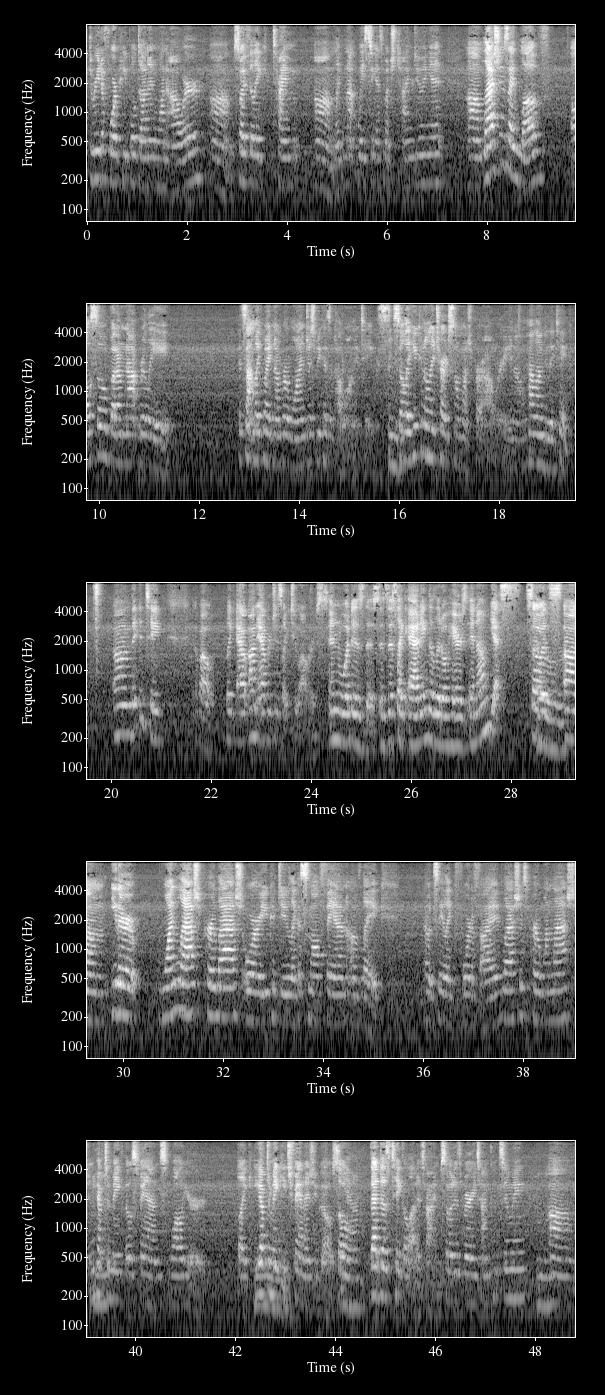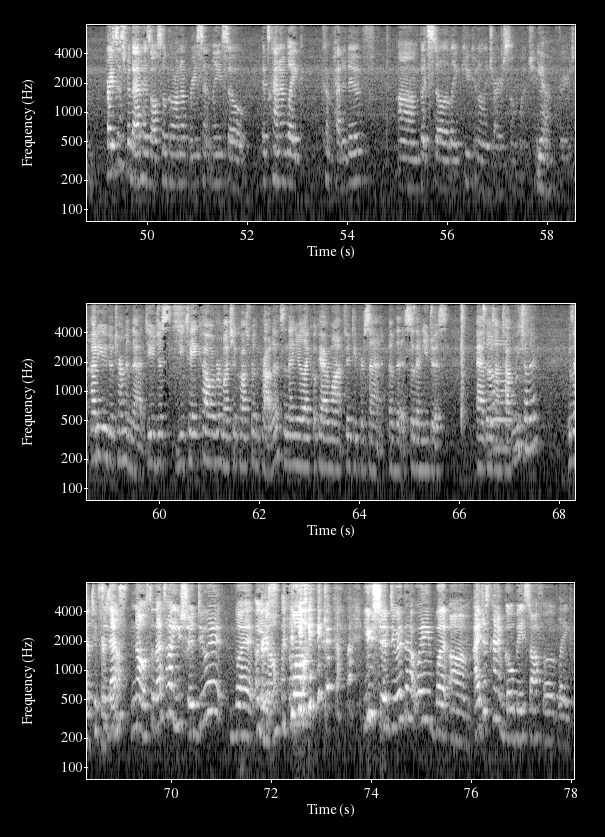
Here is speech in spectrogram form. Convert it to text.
three to four people done in one hour. Um, so I feel like time, um, like I'm not wasting as much time doing it. Um, lashes I love also, but I'm not really. It's not like my number one just because of how long it takes. Mhm. So like you can only charge so much per hour, you know. How long do they take? Um, they can take about like a- on average it's like two hours. And what is this? Is this like adding the little hairs in them? Yes. So Oh. it's um, either one lash per lash, or you could do like a small fan of like I would say like four to five lashes per one lash, and you have to Mhm. make those fans while you're like you have to make Mm. each fan as you go. So yeah. that does take a lot of time. So it is very time consuming. Mhm. Um, prices for that has also gone up recently, so it's kind of like competitive, um, but still, like you can only charge so much. You know, Yeah. for your time. How do you determine that? Do you just you take however much it costs for the products, and then you're like, okay, I want fifty percent of this, so then you just add those on top of Um, each other? Was that too So personal? that's no, so that's how you should do it, but Oh, you don't? well, you should do it that way, but um, I just kind of go based off of like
